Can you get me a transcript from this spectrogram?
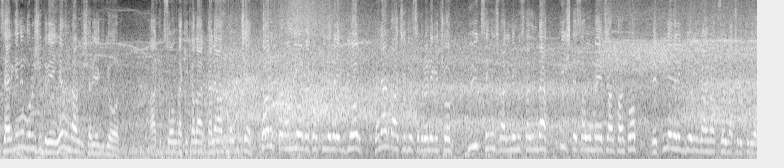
Sergen'in vuruşu direğin yanından dışarıya gidiyor. Artık son dakikalar kale ağzında Uçe. Faruk tamamlıyor ve top filelere gidiyor. Fenerbahçe 1-0 öne geçiyor. Büyük sevinç var İnönü Stadı'nda. İşte savunmaya çarpan top ve filelere gidiyor İbrahim Aksoy maçı bitiriyor.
